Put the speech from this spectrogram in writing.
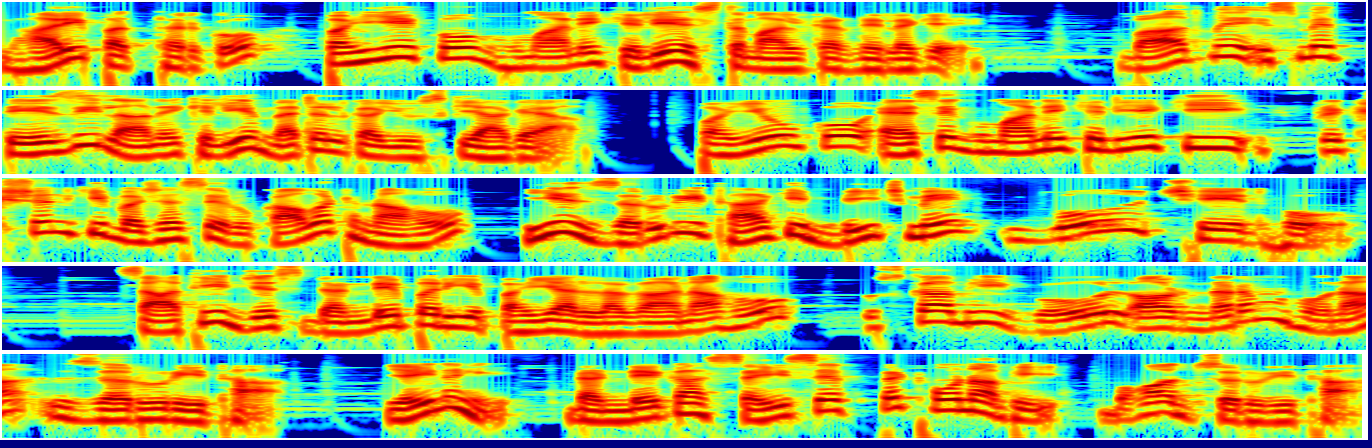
भारी पत्थर को पहिए को घुमाने के लिए इस्तेमाल करने लगे। बाद में इसमें तेज़ी लाने के लिए मेटल का यूज़ किया गया। पहियों को ऐसे घुमाने के लिए कि फ्रिक्शन की वजह से रुकावट ना हो, ये ज़रूरी था कि बीच में गोल छेद हो। साथ ही जिस डंडे पर यह पहिया लगाना हो, उसका भी गोल और नरम होना ज़रूरी था। यही नहीं, डंडे का सही से फिट होना भी बहुत ज़रूरी था।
